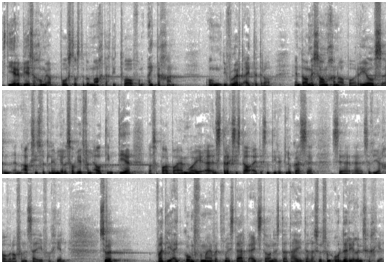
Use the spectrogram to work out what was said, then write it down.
is die Here besig om die apostels te bemagtig, die 12 om uit te gaan om die woord uit te dra. En daarmee saam gaan daar 'n paar reëls en en aksies wat hulle julle sal weet van L10T, daar's 'n paar baie mooi uh, instruksies daar uit. Dis natuurlik Lukas se se uh, se weergawe daarvan in sy evangelie. So wat hier uitkom vir my wat vir my sterk uitstaan is dat hy het hulle 'n soort van ordereëlings gegee.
